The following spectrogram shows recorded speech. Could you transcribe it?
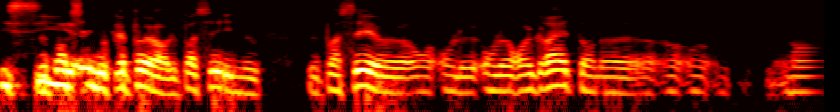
ici, le passé nous fait peur. Le passé, nous, le passé euh, on, le, on, le, regrette. On, on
